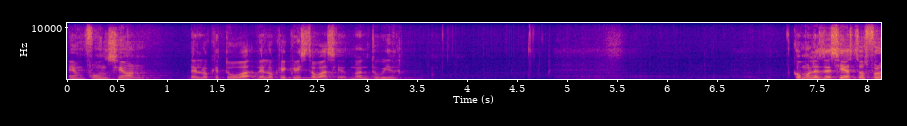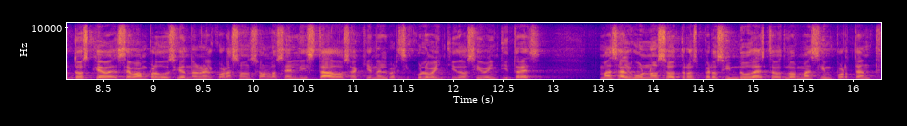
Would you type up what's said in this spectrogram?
en función de lo que, tú, de lo que Cristo va haciendo en tu vida. Como les decía, estos frutos que se van produciendo en el corazón son los enlistados aquí en el versículo 22 y 23, más algunos otros, pero sin duda esto es lo más importante.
